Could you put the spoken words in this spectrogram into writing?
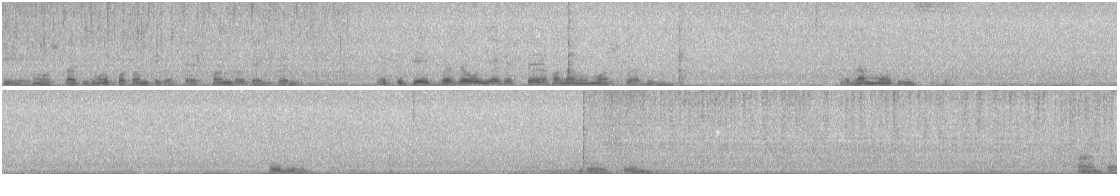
কী মশলা দিব, প্রথম থেকে শেষ পর্যন্ত দেখবেন। একটু পেঁয়াজ ভাজা হইয়া গেছে, এখন আমি মশলা দিব। এলাম মরিচ। হলুদ। রসুন। আদা।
